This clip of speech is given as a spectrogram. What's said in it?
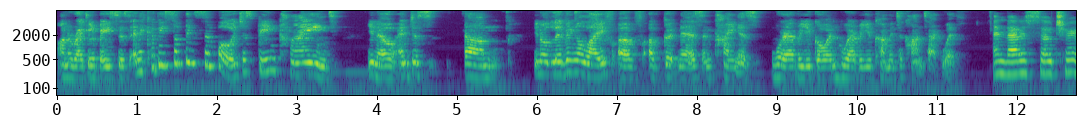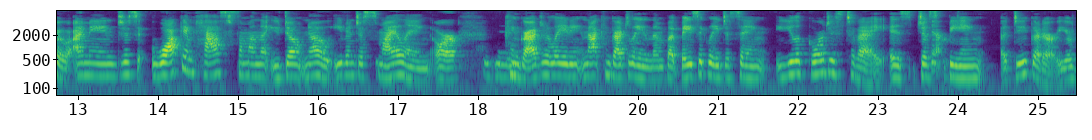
on a regular basis. And it could be something simple, just being kind, you know, and just, um, you know, living a life of, of goodness and kindness wherever you go and whoever you come into contact with. And that is so true. I mean, just walking past someone that you don't know, even just smiling or mm-hmm. congratulating, not congratulating them, but basically just saying, "You look gorgeous today," is just yeah. being a do-gooder. You're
